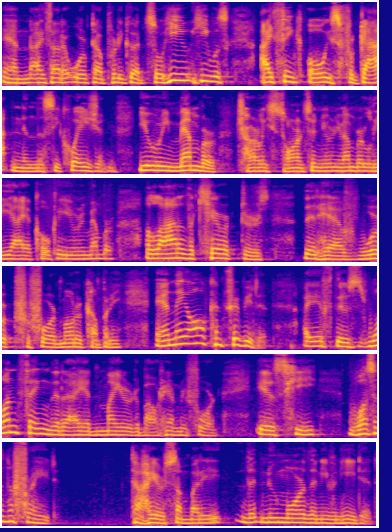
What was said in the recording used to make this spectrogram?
And I thought it worked out pretty good. So he, he was, I think, always forgotten in this equation. You remember Charlie Sorensen, you remember Lee Iacocca, you remember a lot of the characters that have worked for Ford Motor Company, and they all contributed. If there's one thing that I admired about Henry Ford, is he wasn't afraid to hire somebody that knew more than even he did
